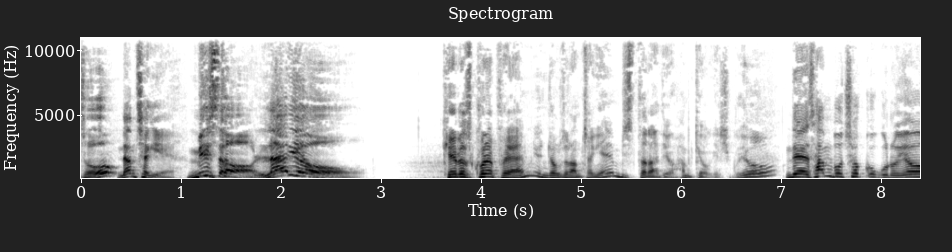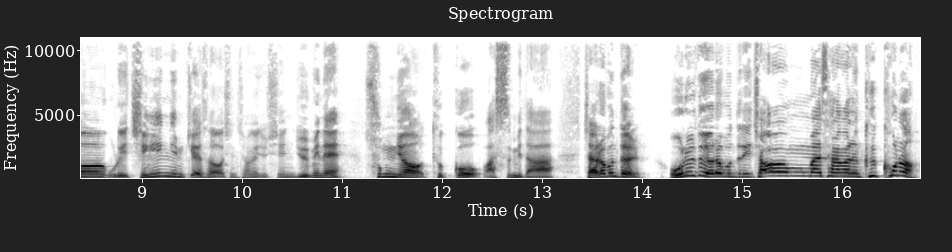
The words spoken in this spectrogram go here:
윤정수 남창희의 미스터 라디오 KBS 쿨 FM 윤정수 남창희의 미스터 라디오 함께하고 계시고요. 네, 3부 첫 곡으로요. 우리 진희님께서 신청해 주신 유빈의 숙녀 듣고 왔습니다. 자, 여러분들. 오늘도 여러분들이 정말 사랑하는 그 코너.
